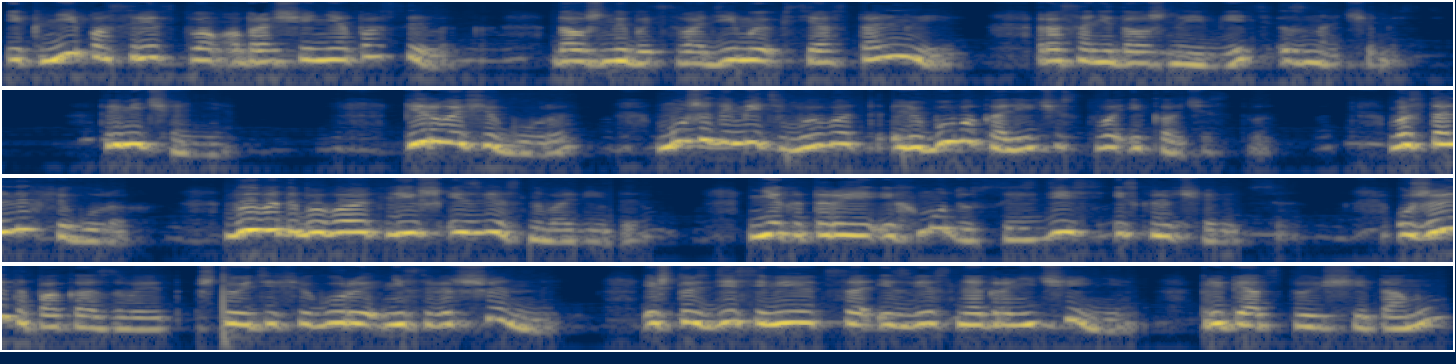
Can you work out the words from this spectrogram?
и к ней посредством обращения посылок должны быть сводимы все остальные, раз они должны иметь значимость. Примечание. Первая фигура может иметь вывод любого количества и качества. В остальных фигурах выводы бывают лишь известного вида. Некоторые их модусы здесь исключаются. Уже это показывает, что эти фигуры несовершенны, и что здесь имеются известные ограничения, препятствующие тому,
